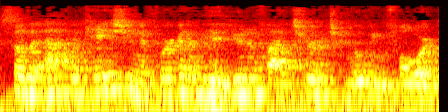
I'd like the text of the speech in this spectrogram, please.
So the application, if we're going to be a unified church moving forward,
